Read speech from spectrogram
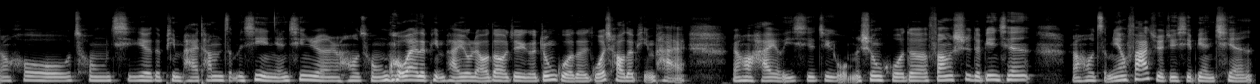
然后从企业的品牌，他们怎么吸引年轻人？然后从国外的品牌又聊到这个中国的国潮的品牌，然后还有一些这个我们生活的方式的变迁，然后怎么样发掘这些变迁？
